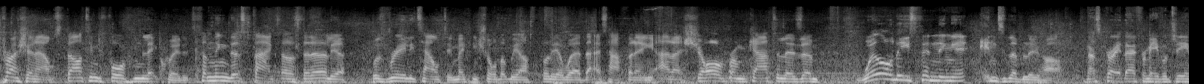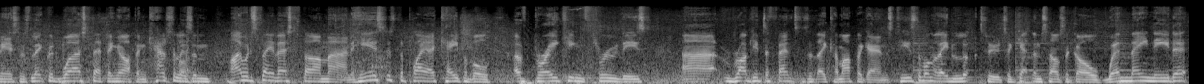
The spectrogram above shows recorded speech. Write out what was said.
pressure now, starting to fall from Liquid. It's something that Stacks, as I said earlier, was really touting, making sure that we are fully aware that is happening. And a shot from Catalysm will be sending it into the blue half. That's great there from Evil Genius, as Liquid were stepping up, and Catalysm, I would say their star man. He is just a player capable of breaking through these uh, rugged defenses that they come up against. He's the one that they look to to get themselves a goal when they need it.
